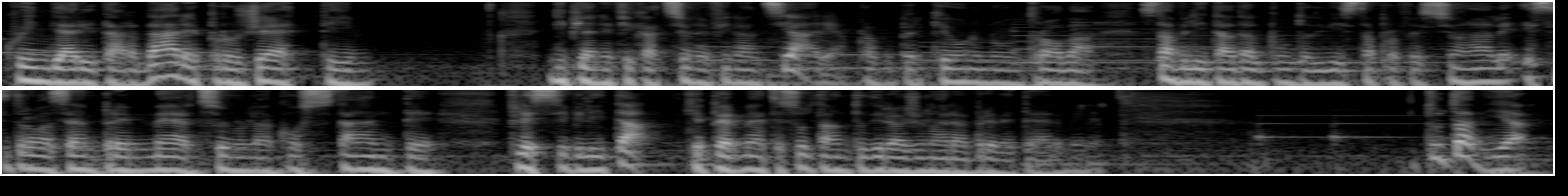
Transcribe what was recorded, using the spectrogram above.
quindi a ritardare progetti di pianificazione finanziaria, proprio perché uno non trova stabilità dal punto di vista professionale e si trova sempre immerso in una costante flessibilità che permette soltanto di ragionare a breve termine. Tuttavia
